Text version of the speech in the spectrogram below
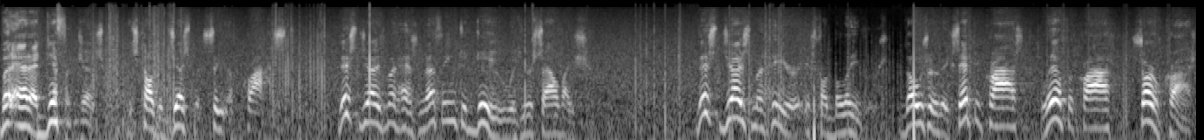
but at a different judgment. It's called the judgment seat of Christ. This judgment has nothing to do with your salvation. This judgment here is for believers, those who have accepted Christ, live for Christ, serve Christ.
